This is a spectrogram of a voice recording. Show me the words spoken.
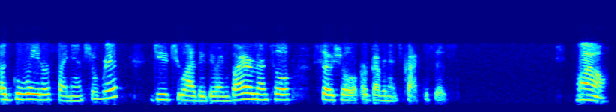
a greater financial risk due to either their environmental, social, or governance practices. Wow.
